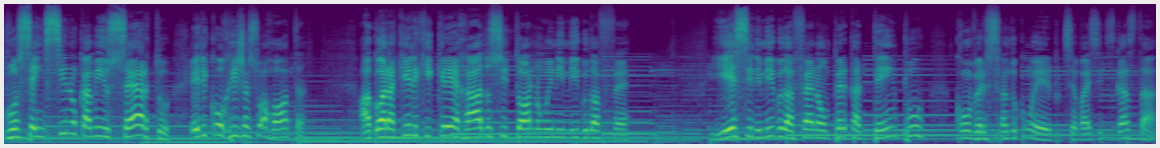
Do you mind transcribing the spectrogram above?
você ensina o caminho certo, ele corrige a sua rota. Agora, aquele que crê errado se torna um inimigo da fé. E esse inimigo da fé não perca tempo conversando com ele, porque você vai se desgastar,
